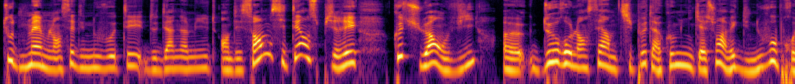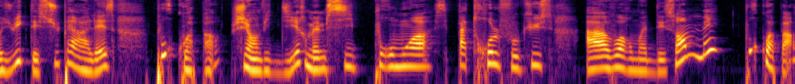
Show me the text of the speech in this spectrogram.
tout de même lancer des nouveautés de dernière minute en décembre si tu inspiré, que tu as envie euh, de relancer un petit peu ta communication avec des nouveaux produits, que tu es super à l'aise. Pourquoi pas, j'ai envie de dire, même si pour moi, c'est pas trop le focus à avoir au mois de décembre, mais pourquoi pas.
